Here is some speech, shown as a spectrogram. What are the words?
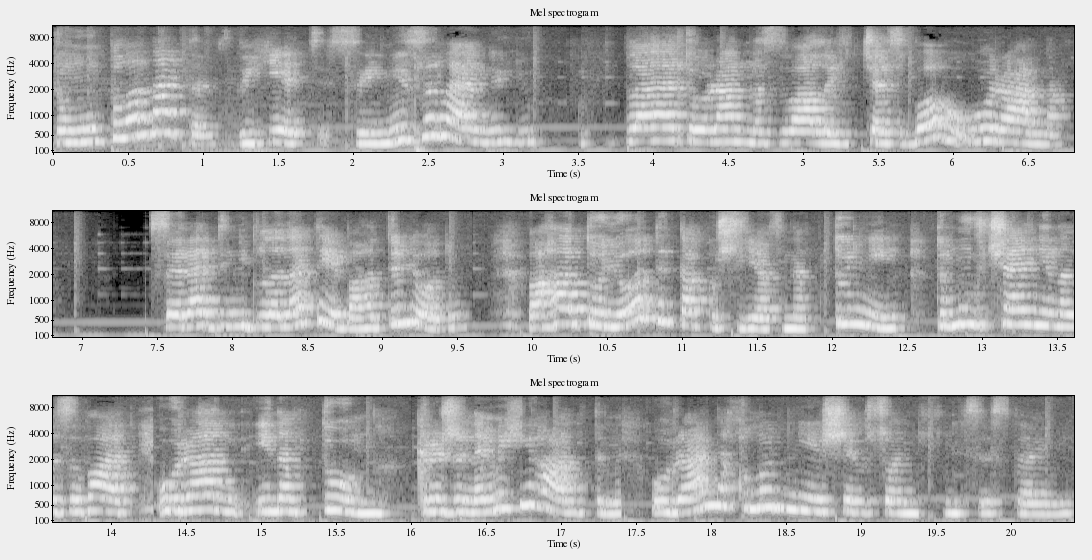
Тому планета здається синьо зеленою. Планету Уран назвали від честь Бога Урана. Всередині планети є багато льоду. Багато льоду також є в Нептуні, тому вчені називають Уран і Нептун крижаними гігантами. Уран найхолодніший у сонячній системі.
